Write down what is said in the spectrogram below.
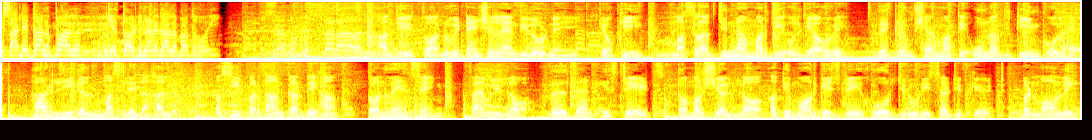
ਸਾਡੇ ਧੰਨਵਾਦ ਕਿ ਤੁਹਾਡੇ ਨਾਲ ਗੱਲਬਾਤ ਹੋਈ ਹਾਂਜੀ, ਤੁਹਾਨੂੰ ਵੀ ਟੈਨਸ਼ਨ ਲੈਣ ਦੀ ਲੋੜ ਨਹੀਂ, ਕਿਉਂਕਿ ਮਸਲਾ ਜਿੰਨਾ ਮਰਜ਼ੀ ਉਲਝਿਆ ਹੋਵੇ, ਵਿਕਰਮ ਸ਼ਰਮਾ ਤੇ ਉਹਨਾਂ ਦੀ ਟੀਮ ਕੋਲ ਹੈ। ਹਰ ਲੀਗਲ ਮਸਲੇ ਦਾ ਹੱਲ। ਅਸੀਂ ਪ੍ਰਦਾਨ ਕਰਦੇ ਹਾਂ conveyancing family law wills and estates commercial law ਅਤੇ ਮਾਰਗੇਜ ਦੇ ਹੋਰ ਜ਼ਰੂਰੀ ਸਰਟੀਫਿਕੇਟ ਬਣਵਾਉਣ ਲਈ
